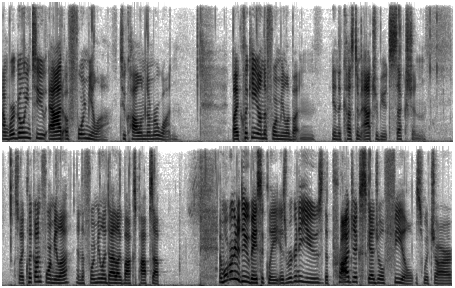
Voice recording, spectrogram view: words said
and we're going to add a formula to column number one by clicking on the Formula button in the Custom Attributes section. So I click on Formula, and the Formula dialog box pops up. And what we're going to do basically is we're going to use the project schedule fields, which are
